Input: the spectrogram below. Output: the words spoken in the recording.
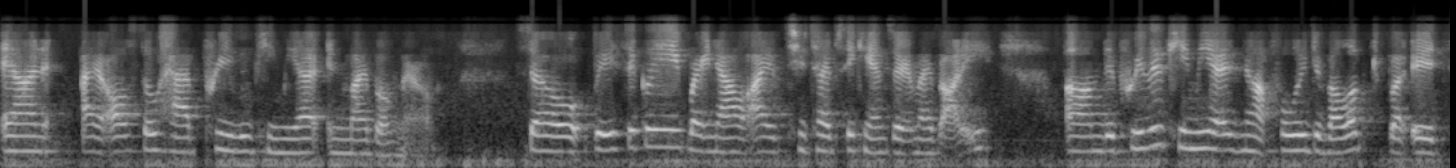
and I also have pre-leukemia in my bone marrow. So basically right now I have two types of cancer in my body. Um, the pre-leukemia is not fully developed but it's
